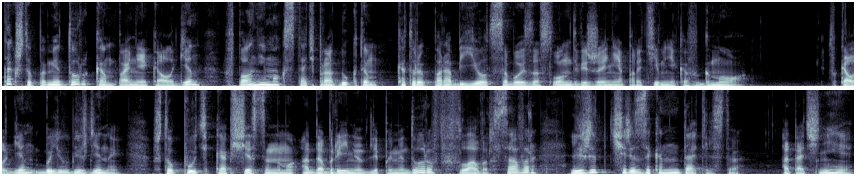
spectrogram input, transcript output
Так что помидор компании Колген вполне мог стать продуктом, который пробьет с собой заслон движения противников ГМО – в Колген были убеждены, что путь к общественному одобрению для помидоров Flower Sour лежит через законодательство, а точнее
